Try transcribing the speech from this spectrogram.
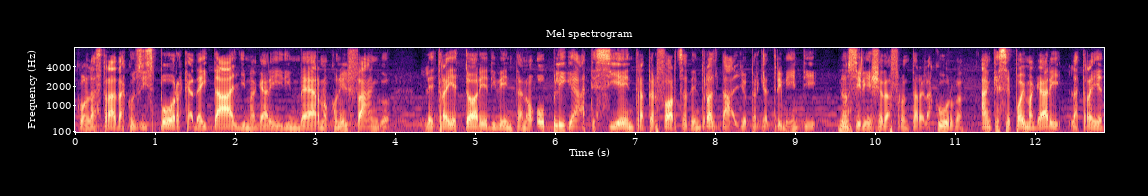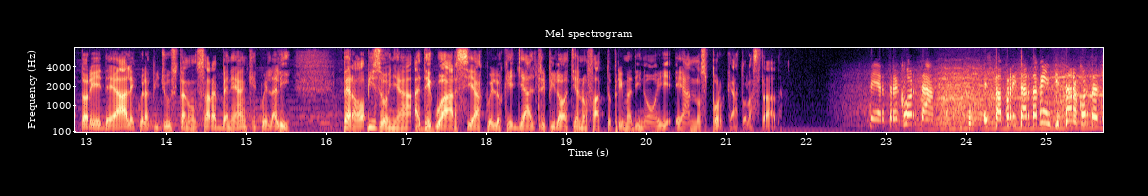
con la strada così sporca dai tagli, magari d'inverno con il fango, le traiettorie diventano obbligate, si entra per forza dentro al taglio perché altrimenti non si riesce ad affrontare la curva, anche se poi magari la traiettoria ideale, quella più giusta, non sarebbe neanche quella lì però bisogna adeguarsi a quello che gli altri piloti hanno fatto prima di noi e hanno sporcato la strada. Per 3 corta, e stop ritarda 20, 0 corta D.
